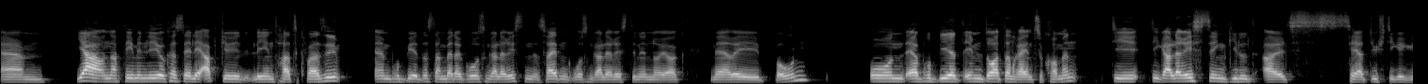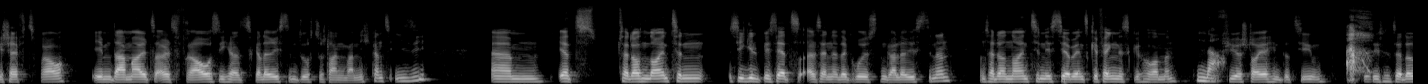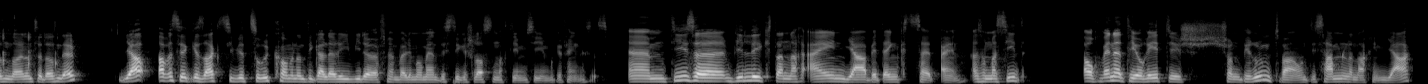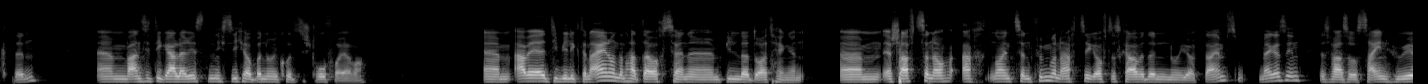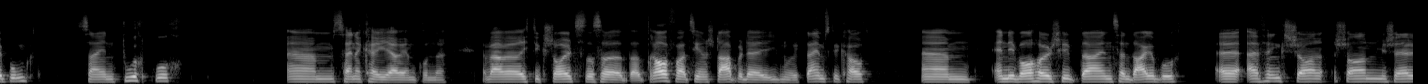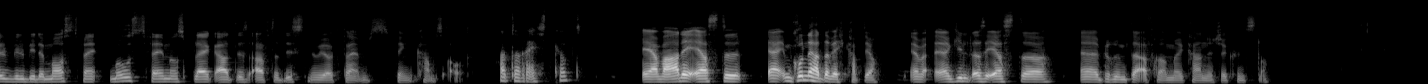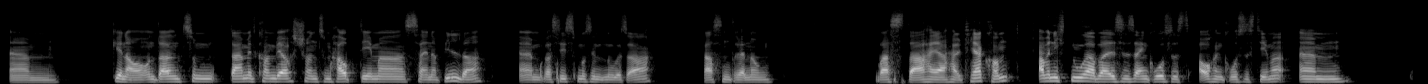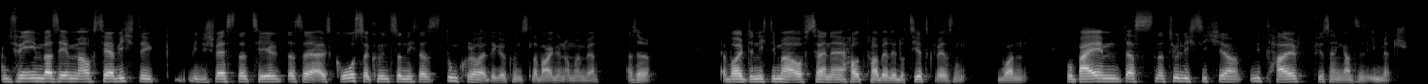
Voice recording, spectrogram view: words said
ähm, ja, und nachdem ihn Leo Castelli abgelehnt hat, quasi, ähm, probiert das dann bei der großen Galeristin, der zweiten großen Galeristin in New York, Mary Bone. Und er probiert eben dort dann reinzukommen. Die, die Galeristin gilt als sehr tüchtige Geschäftsfrau. Eben damals als Frau sich als Galeristin durchzuschlagen, war nicht ganz easy. Ähm, jetzt 2019, sie gilt bis jetzt als eine der größten Galeristinnen. Und 2019 ist sie aber ins Gefängnis gekommen Na. für Steuerhinterziehung zwischen 2009 und 2011. Ja, aber sie hat gesagt, sie wird zurückkommen und die Galerie wieder öffnen, weil im Moment ist sie geschlossen, nachdem sie im Gefängnis ist. Ähm, diese willigt dann nach ein Jahr Bedenkzeit ein. Also man sieht, auch wenn er theoretisch schon berühmt war und die Sammler nach ihm jagten, ähm, waren sich die Galeristen nicht sicher, ob er nur ein kurzes Strohfeuer war. Ähm, aber die willigt dann ein und dann hat er auch seine Bilder dort hängen. Ähm, er schafft es dann auch 1985 auf das Cover der New York Times Magazine. Das war so sein Höhepunkt, sein Durchbruch ähm, seiner Karriere im Grunde. Da war er richtig stolz, dass er da drauf war, hat sich einen Stapel der New York Times gekauft. Ähm, Andy Warhol schrieb da in sein Tagebuch, uh, I think Sean, Sean Michel will be the most, fa most famous black artist after this New York Times thing comes out. Hat er recht gehabt? Er war der erste, er, im Grunde hat er recht gehabt, ja. Er, er gilt als erster äh, berühmter afroamerikanischer Künstler. Ähm, Genau, und dann zum, damit kommen wir auch schon zum Hauptthema seiner Bilder, ähm, Rassismus in den USA, Rassentrennung, was daher halt herkommt. Aber nicht nur, aber es ist ein großes, auch ein großes Thema. Ähm, und für ihn war es eben auch sehr wichtig, wie die Schwester erzählt, dass er als großer Künstler nicht als dunkelhäutiger Künstler wahrgenommen wird. Also er wollte nicht immer auf seine Hautfarbe reduziert gewesen worden. Wobei ihm das natürlich sicher mithalf für sein ganzes Image.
